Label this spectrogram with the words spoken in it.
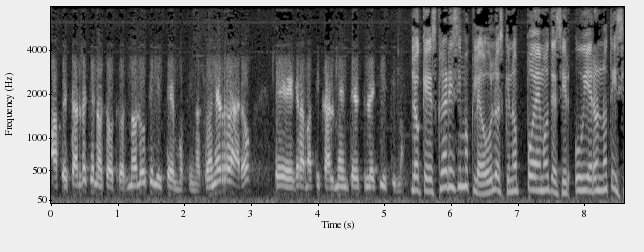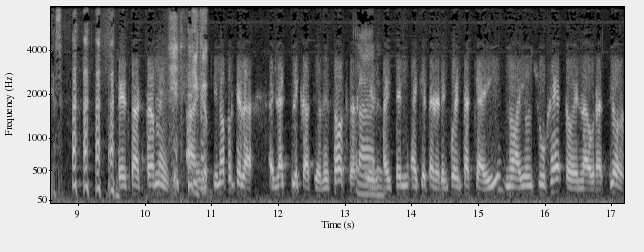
a pesar de que nosotros no lo utilicemos y nos suene raro, eh, gramaticalmente es legítimo. Lo que es clarísimo, Cleóbulo, es que no podemos decir hubieron noticias. Exactamente, Ahí, que- sino porque la, la explicación es otra, Claro. Eh, hay, ten- hay que tener en cuenta que ahí no hay un sujeto en la oración.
